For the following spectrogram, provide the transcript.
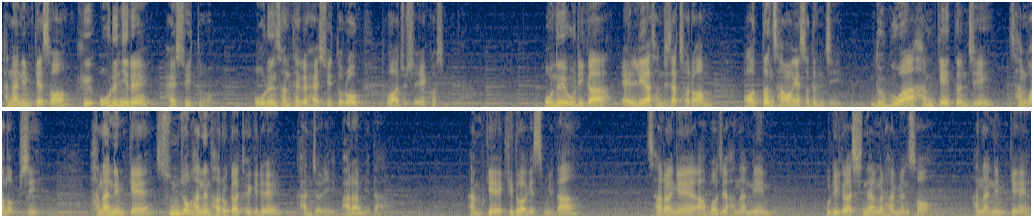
하나님께서 그 옳은 일을 할 수 있도록 옳은 선택을 할 수 있도록 도와주실 것입니다. 오늘 우리가 엘리야 선지자처럼 어떤 상황에서든지 누구와 함께 있든지 상관없이 하나님께 순종하는 하루가 되기를 간절히 바랍니다. 함께 기도하겠습니다. 사랑의 아버지 하나님, 우리가 신앙을 하면서 하나님께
